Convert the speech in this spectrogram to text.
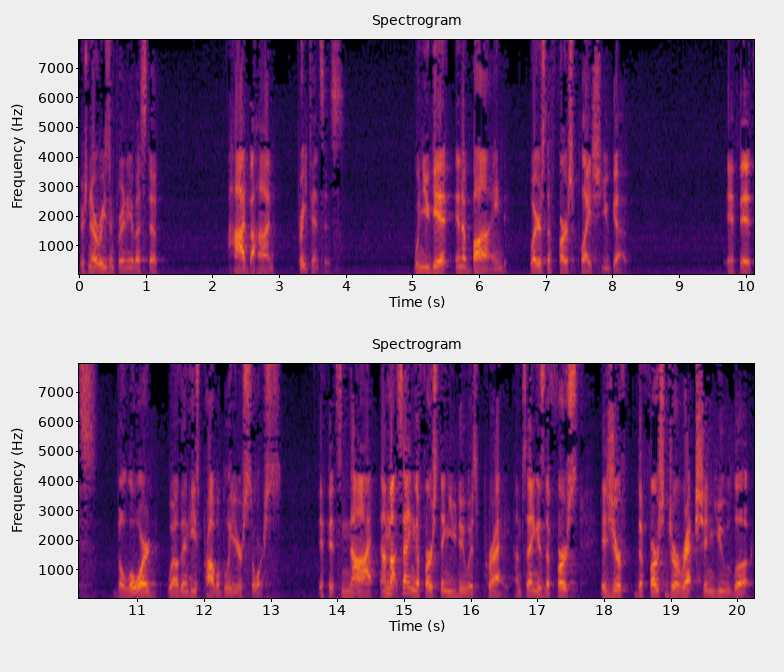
There's no reason for any of us to hide behind pretenses. When you get in a bind, where's the first place you go? If it's the Lord, well, then He's probably your source. If it's not, I'm not saying the first thing you do is pray. I'm saying is the first is your the first direction you look,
